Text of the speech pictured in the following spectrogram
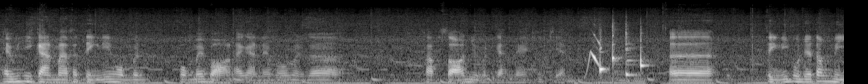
ไอ้วิธีการมาสติงนี่ผมมันคงไม่บอกแล้วกันนะเพราะมันก็ซับซ้อนอยู่เหมือนกันนะขี้เกียจเออสิ่งที่คุณจะต้องมี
